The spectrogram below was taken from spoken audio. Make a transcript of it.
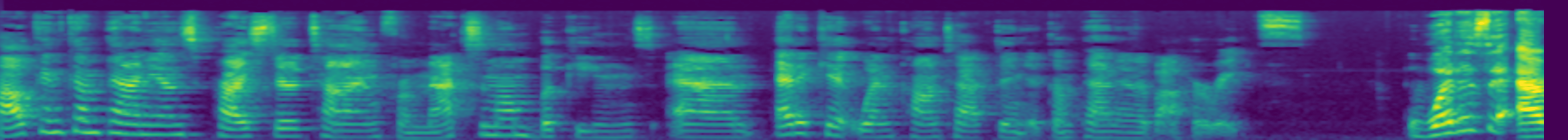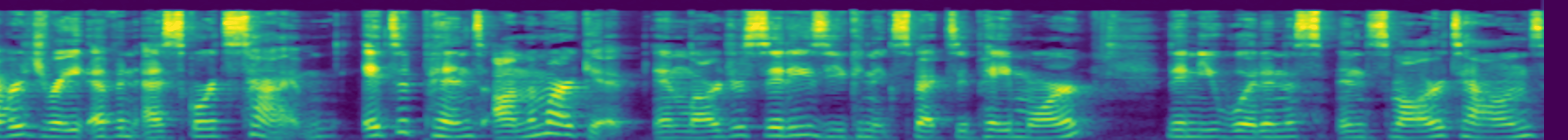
How can companions price their time for maximum bookings and etiquette when contacting a companion about her rates? What is the average rate of an escort's time? It depends on the market. In larger cities, you can expect to pay more than you would in, a, in smaller towns,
